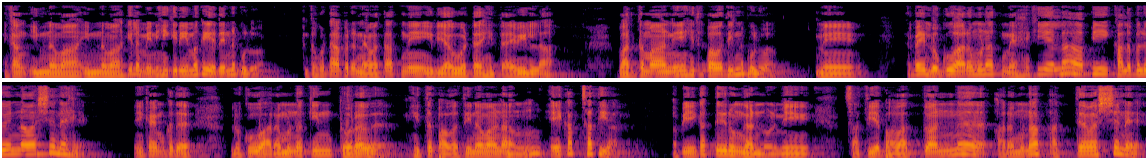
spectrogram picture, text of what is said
නිකන් ඉන්නවා ඉන්නවා කියලා මෙනෙහි කිරීමක යෙදෙන්න පුළුවන්. එතකොට අපිට නැවතත් මේ ඉරියව්වට හිත ඇවිල්ලා වර්තමානයේ හිත පවතින්න පුළුවන්. මේ හැබැයි ලොකු අරමුණක් නැහැ කියලා අපි කලබල වෙන්න අවශ්‍ය නැහැ. ඒකයි මොකද ලොකු අරමුණකින් තොරව හිත පවතිනවා නම් ඒකත් සතියක්. අපි ඒකත් තේරුම් ගන්න ඕනේ. මේ සතිය පවත්වන්න අරමුණක් අත්‍යවශ්‍ය නැහැ.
